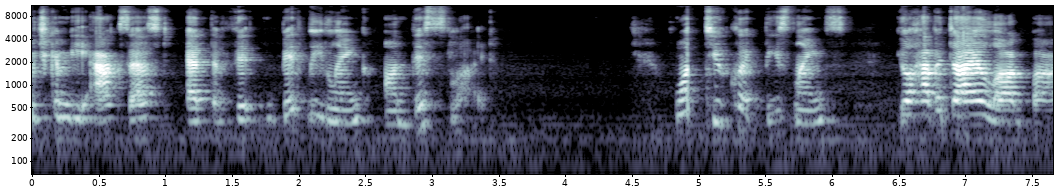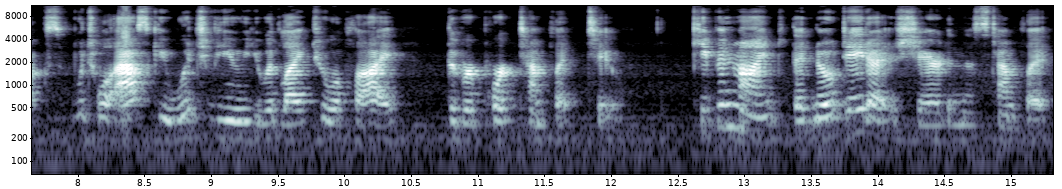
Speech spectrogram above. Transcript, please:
which can be accessed at the bit.ly link on this slide. Once you click these links, you'll have a dialog box which will ask you which view you would like to apply the report template to. Keep in mind that no data is shared in this template,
